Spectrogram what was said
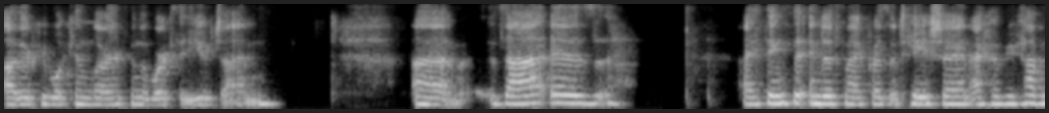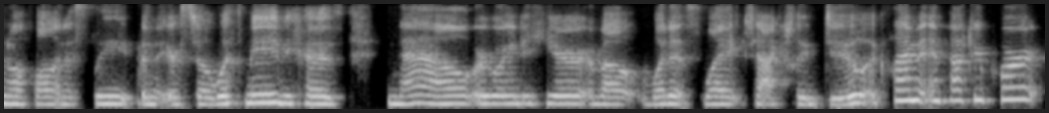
other people can learn from the work that you've done. Um, that is, I think, the end of my presentation. I hope you haven't all fallen asleep and that you're still with me because now we're going to hear about what it's like to actually do a climate impact report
